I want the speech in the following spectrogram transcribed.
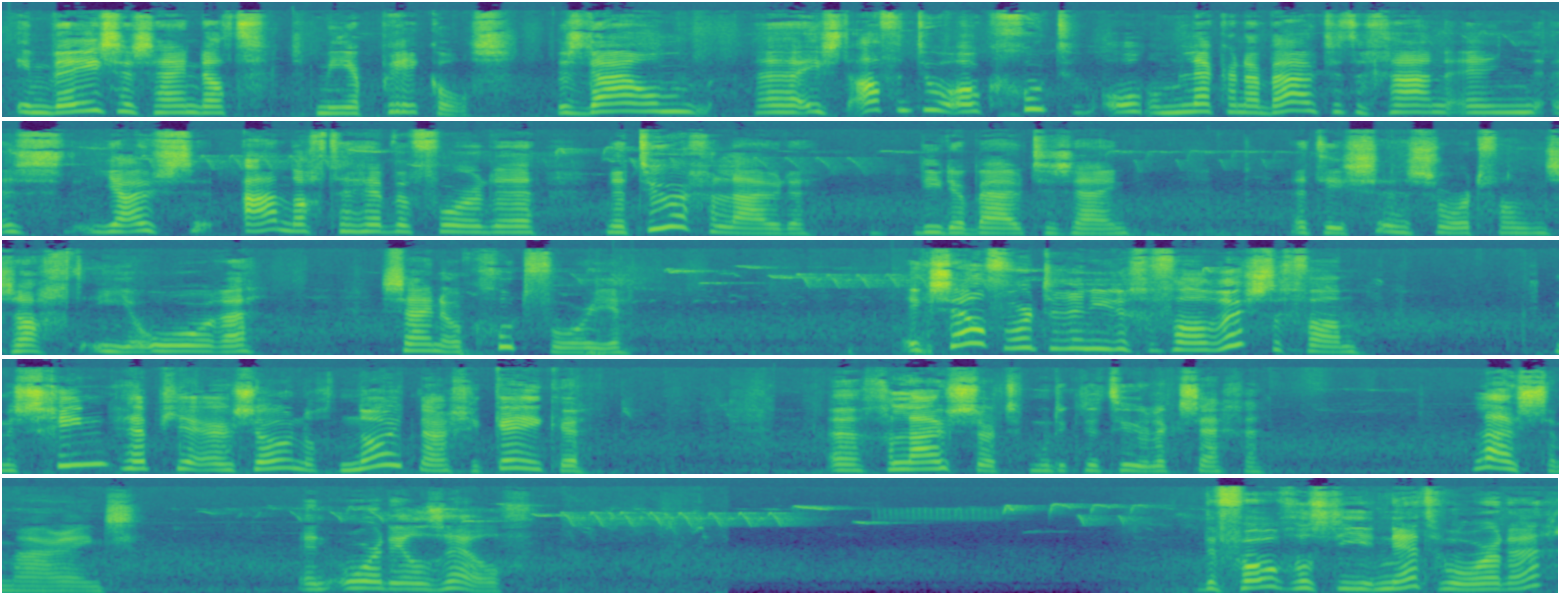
In wezen zijn dat meer prikkels. Dus daarom uh, is het af en toe ook goed om lekker naar buiten te gaan en juist aandacht te hebben voor de natuurgeluiden die er buiten zijn. Het is een soort van zacht in je oren. Zijn ook goed voor je. Ik zelf word er in ieder geval rustig van. Misschien heb je er zo nog nooit naar gekeken. Uh, geluisterd moet ik natuurlijk zeggen. Luister maar eens. En oordeel zelf. De vogels die je net hoorde,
